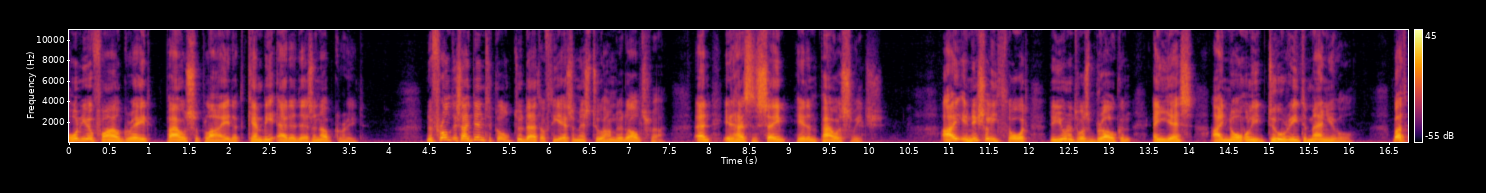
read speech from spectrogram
audiophile grade power supply that can be added as an upgrade. The front is identical to that of the SMS 200 Ultra and it has the same hidden power switch. I initially thought the unit was broken and yes I normally do read the manual. But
